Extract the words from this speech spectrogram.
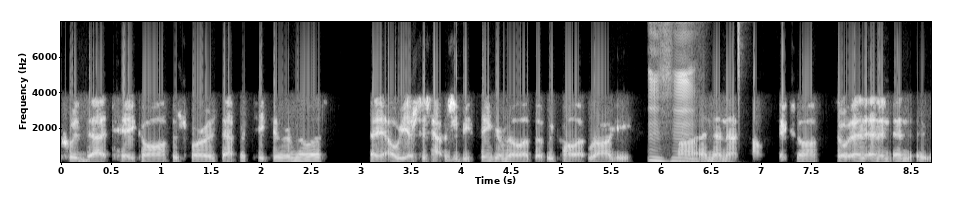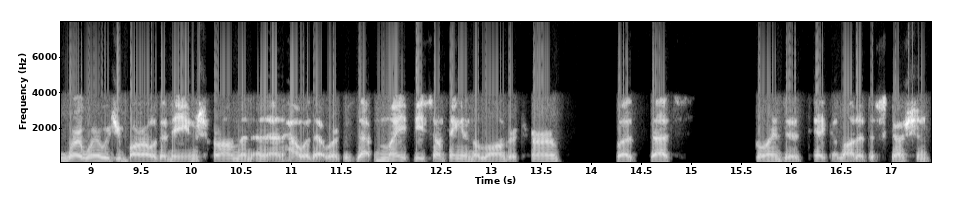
could that take off as far as that particular millet? Uh, oh yes, this happens to be finger millet, but we call it ragi, mm-hmm. uh, and then that takes off. So, and, and and where where would you borrow the names from, and, and how would that work? Because that might be something in the longer term, but that's going to take a lot of discussion,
